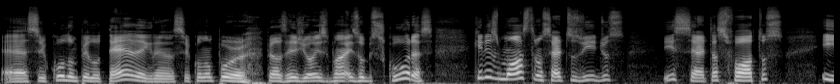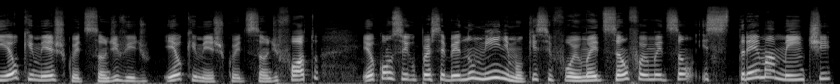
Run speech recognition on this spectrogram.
é, circulam pelo Telegram, circulam por, pelas regiões mais obscuras, que eles mostram certos vídeos e certas fotos. E eu que mexo com edição de vídeo, eu que mexo com edição de foto, eu consigo perceber no mínimo que se foi uma edição, foi uma edição extremamente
